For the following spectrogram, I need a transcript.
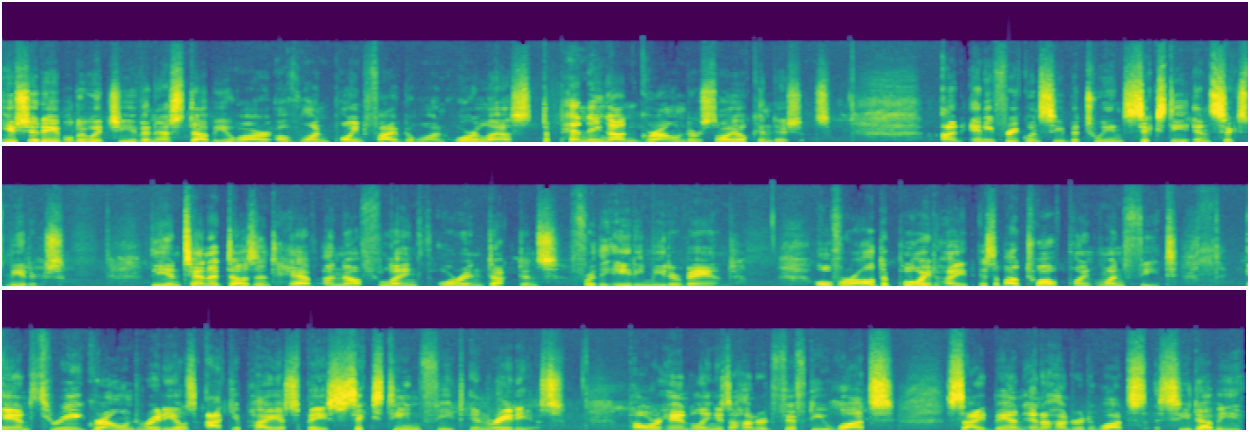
you should be able to achieve an SWR of 1.5 to 1 or less, depending on ground or soil conditions, on any frequency between 60 and 6 meters. The antenna doesn't have enough length or inductance for the 80 meter band. Overall deployed height is about 12.1 feet, and three ground radials occupy a space 16 feet in radius. Power handling is 150 watts sideband and 100 watts CW.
